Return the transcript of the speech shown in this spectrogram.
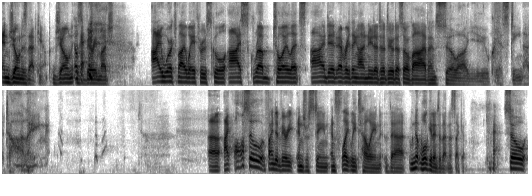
And Joan is that camp. Joan Okay. is very much. I worked my way through school. I scrubbed toilets. I did everything I needed to do to survive. And so are you, Christina, darling. Uh, I also find it very interesting and slightly telling that no, we'll get into that in a second. Okay. So,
